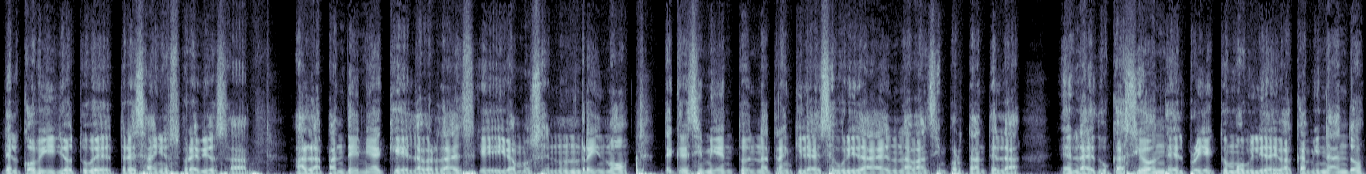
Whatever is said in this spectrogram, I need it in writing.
del COVID. Yo tuve tres años previos a, a la pandemia que la verdad es que íbamos en un ritmo de crecimiento, en una tranquilidad de seguridad, en un avance importante en la en la educación, el proyecto movilidad iba caminando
